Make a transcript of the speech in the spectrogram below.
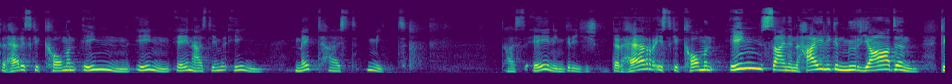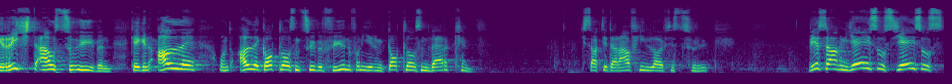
Der Herr ist gekommen in, in, en heißt immer in. Met heißt mit. Das heißt en im Griechischen. Der Herr ist gekommen in seinen heiligen Myriaden, Gericht auszuüben, gegen alle und alle Gottlosen zu überführen von ihren gottlosen Werken. Ich sagte, daraufhin läuft es zurück. Wir sagen, Jesus, Jesus,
